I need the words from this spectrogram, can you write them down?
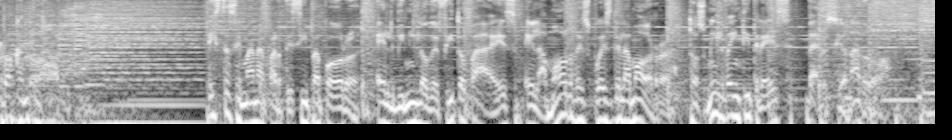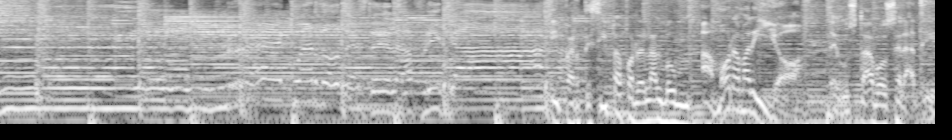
Rock and Pop. Esta semana participa por el vinilo de Fito Páez, El amor después del amor, 2023, versionado. Participa por el álbum Amor Amarillo, de Gustavo Cerati.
